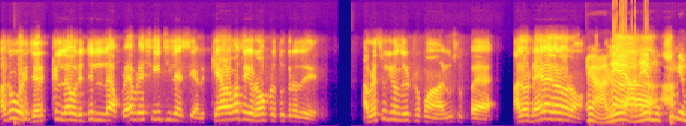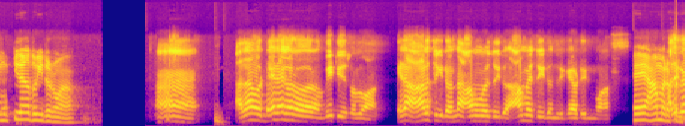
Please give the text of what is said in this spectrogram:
அதுவும் ஒரு ஜெர்க் இல்ல ஒரு இது இல்ல. அப்படியே அப்படியே சிஜில அந்த கேவலமா தெரியும் ரோப்ல தூக்குறது. அப்படியே தூக்கிட்டு வந்துட்டு இருப்பான். லூசுப்ப அதுல ஒரு டைலாக் வரும். அதே அதே முக்கி முக்கி தாங்க தூக்கிட்டு வருவான். அதான் ஒரு டைலாக் வரும். வீட்டுக்கு சொல்லுவான். ஏன்னா ஆளை தூக்கிட்டு வந்து ஆமை தூக்கிட்டு ஆமையை தூக்கிட்டு வந்திருக்க அப்படின்னுமா ஏய் ஆமா அதுக்கு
